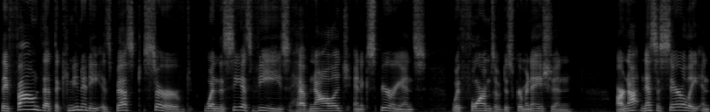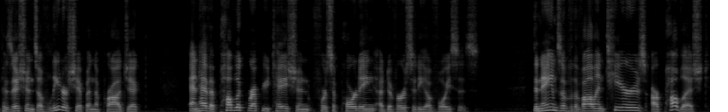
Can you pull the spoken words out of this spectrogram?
They found that the community is best served when the CSVs have knowledge and experience with forms of discrimination, are not necessarily in positions of leadership in the project, and have a public reputation for supporting a diversity of voices. The names of the volunteers are published,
